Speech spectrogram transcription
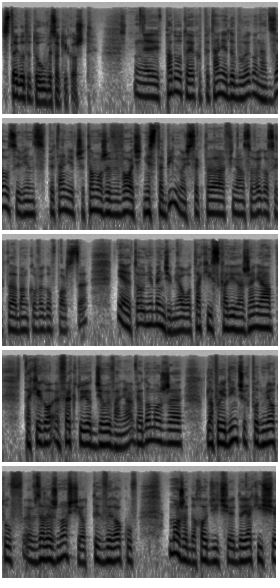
z tego tytułu wysokie koszty. E, padło to jako pytanie do byłego nadzorcy, więc pytanie, czy to może wywołać niestabilność sektora finansowego, sektora bankowego w Polsce? Nie, to nie będzie miało takiej skali rażenia, takiego efektu i oddziaływania. Wiadomo, że dla pojedynczych podmiotów, w zależności od tych wyroków, może dochodzić do jakichś e,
